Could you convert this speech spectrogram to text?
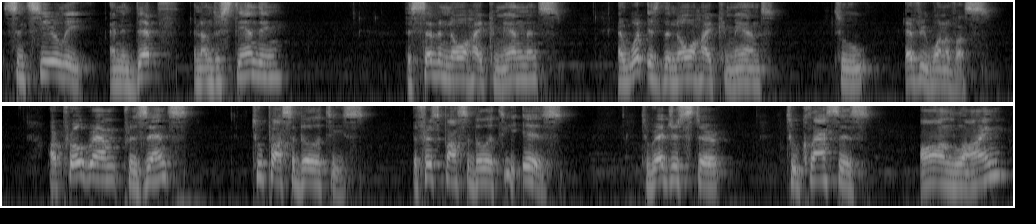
sincerely and in depth and understanding the seven Noahide commandments and what is the Noahide command to every one of us. Our program presents two possibilities. The first possibility is to register to classes online,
